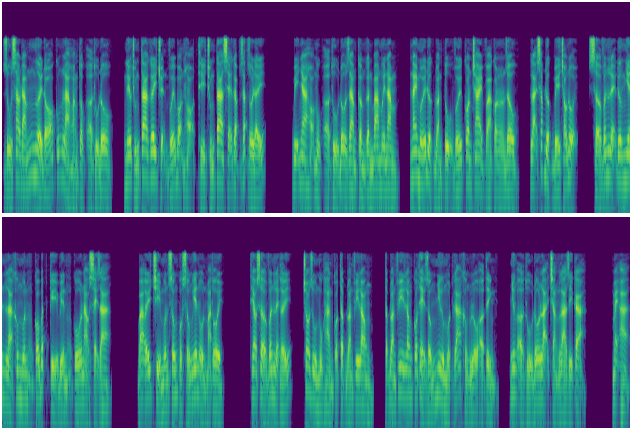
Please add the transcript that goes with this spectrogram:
dù sao đám người đó cũng là hoàng tộc ở thủ đô, nếu chúng ta gây chuyện với bọn họ thì chúng ta sẽ gặp rắc rối đấy bị nhà họ mục ở thủ đô giam cầm gần ba mươi năm, nay mới được đoàn tụ với con trai và con dâu, lại sắp được bế cháu nội, sở vân lệ đương nhiên là không muốn có bất kỳ biến cố nào xảy ra. Bà ấy chỉ muốn sống cuộc sống yên ổn mà thôi. Theo sở vân lệ thấy, cho dù mục hàn có tập đoàn phi long, tập đoàn phi long có thể giống như một gã khổng lồ ở tỉnh, nhưng ở thủ đô lại chẳng là gì cả. Mẹ à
